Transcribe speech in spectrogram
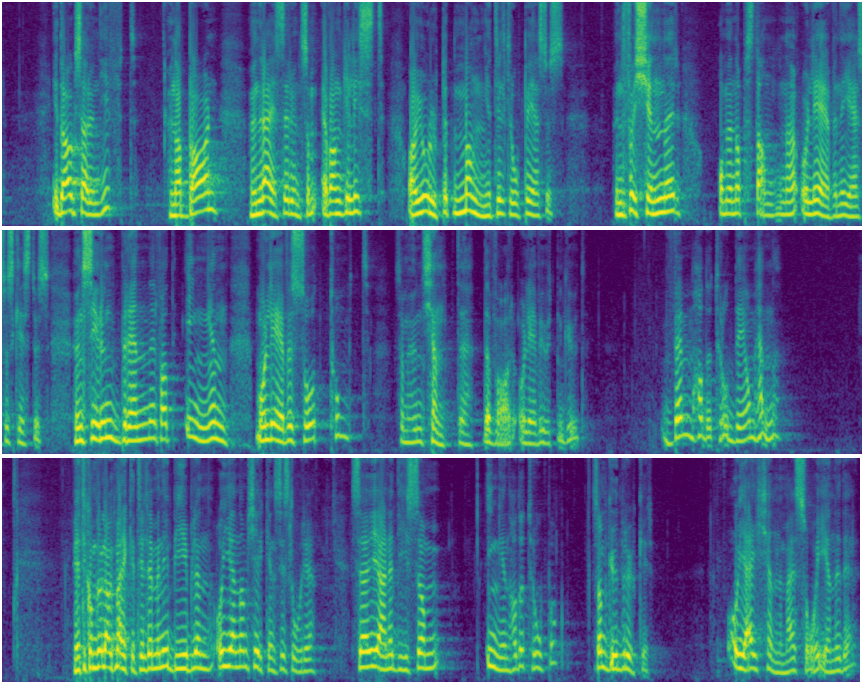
I dag så er hun gift. Hun har barn. Hun reiser rundt som evangelist og har hjulpet mange til tro på Jesus. Hun forkynner om den oppstandende og levende Jesus Kristus. Hun sier hun brenner for at ingen må leve så tomt som hun kjente det var å leve uten Gud. Hvem hadde trodd det om henne? Jeg vet ikke om du har lagt merke til det, men i Bibelen og gjennom kirkens historie så er det gjerne de som ingen hadde tro på, som Gud bruker. Og jeg kjenner meg så igjen i det.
